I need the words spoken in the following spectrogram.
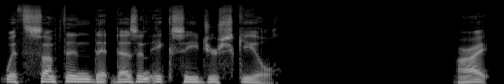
with something that doesn't exceed your skill. All right.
